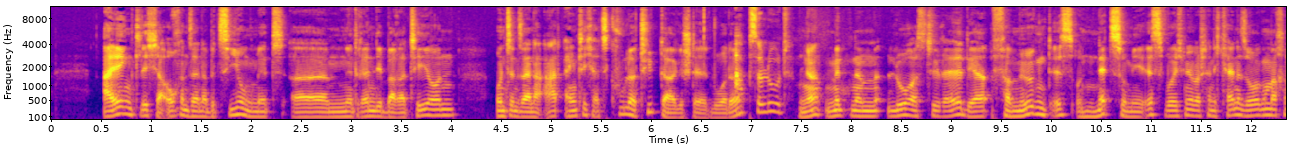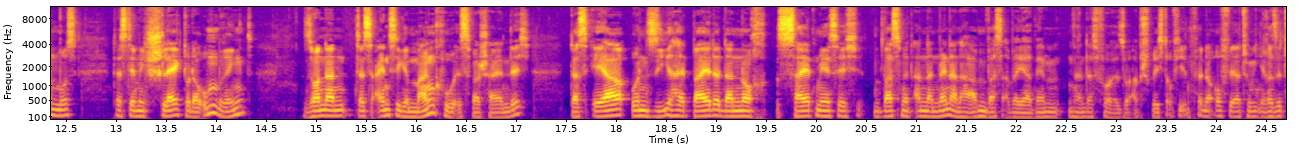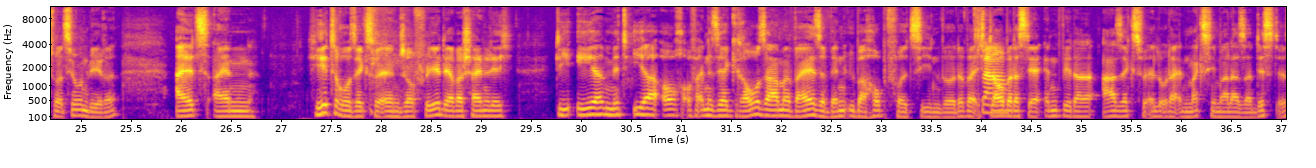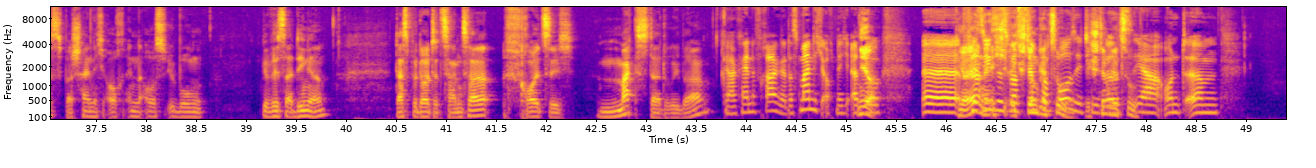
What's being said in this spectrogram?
eigentlich ja auch in seiner Beziehung mit, ähm, mit Randy Baratheon und in seiner Art eigentlich als cooler Typ dargestellt wurde. Absolut. Ja, mit einem Loras Tyrell, der vermögend ist und nett zu mir ist, wo ich mir wahrscheinlich keine Sorgen machen muss, dass der mich schlägt oder umbringt, sondern das einzige Manko ist wahrscheinlich, dass er und sie halt beide dann noch sidemäßig was mit anderen Männern haben, was aber ja, wenn man das vorher so abspricht, auf jeden Fall eine Aufwertung ihrer Situation wäre, als einen heterosexuellen Joffrey, der wahrscheinlich die Ehe mit ihr auch auf eine sehr grausame Weise, wenn überhaupt, vollziehen würde, weil ich Klar. glaube, dass er entweder asexuell oder ein maximaler Sadist ist, wahrscheinlich auch in Ausübung gewisser Dinge. Das bedeutet, Sansa freut sich Max darüber. Gar keine Frage. Das meine ich auch nicht. Also Ja. äh, Ja, für ja, sie ich- ist es ich was super. Ich Positives. Ja, und ähm,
